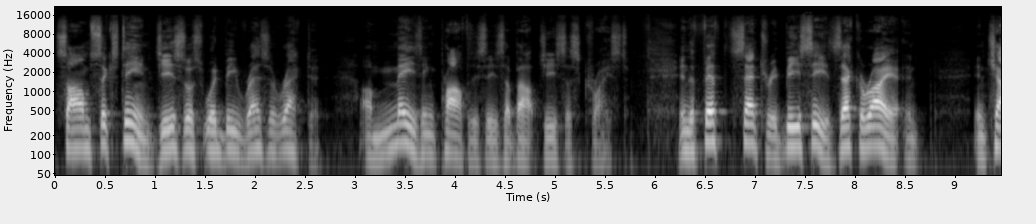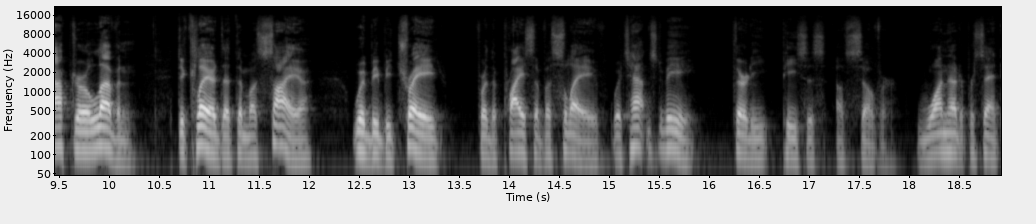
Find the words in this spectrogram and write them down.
Psalm 16, Jesus would be resurrected amazing prophecies about Jesus Christ. In the 5th century BC, Zechariah in, in chapter 11 declared that the Messiah would be betrayed for the price of a slave, which happens to be 30 pieces of silver. 100%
